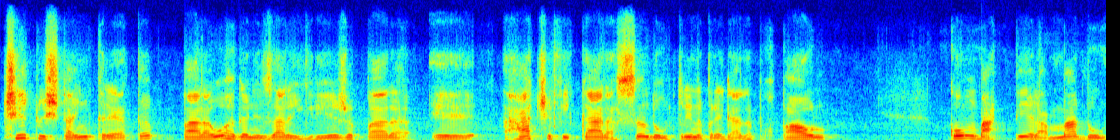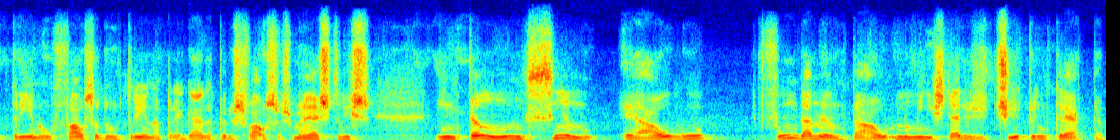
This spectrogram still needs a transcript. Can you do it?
Tito está em Creta para organizar a igreja, para é, ratificar a sã doutrina pregada por Paulo, combater a má doutrina ou falsa doutrina pregada pelos falsos mestres Então, o ensino é algo fundamental no ministério de Tito em Creta.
